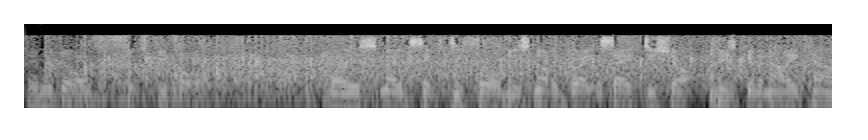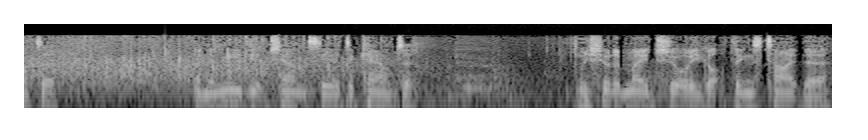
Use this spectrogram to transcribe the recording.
Jamie Jones, sixty-four. Well, he's made 64, but it's not a great safety shot. He's given Ali Carter an immediate chance here to counter. We should have made sure he got things tight there.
